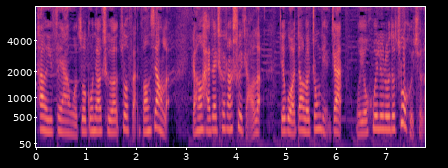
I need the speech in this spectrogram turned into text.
还有一次呀，我坐公交车坐反方向了。然后还在车上睡着了。结果到了终点站，我又灰溜溜的坐回去了。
